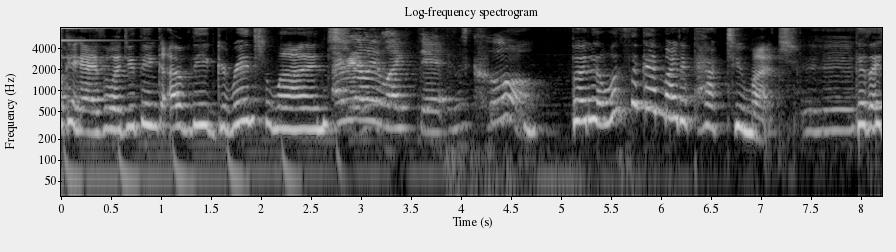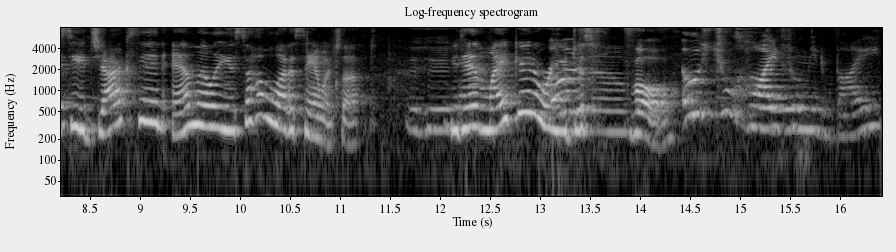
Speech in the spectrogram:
Okay guys, what do you think of the Grinch lunch? I really liked it. It was cool. But it looks like I might have packed too much. Mm-hmm. Because I see Jackson and Lily, you still have a lot of sandwich left. You didn't like it or were you just oh, full? It was too hard for me to bite.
